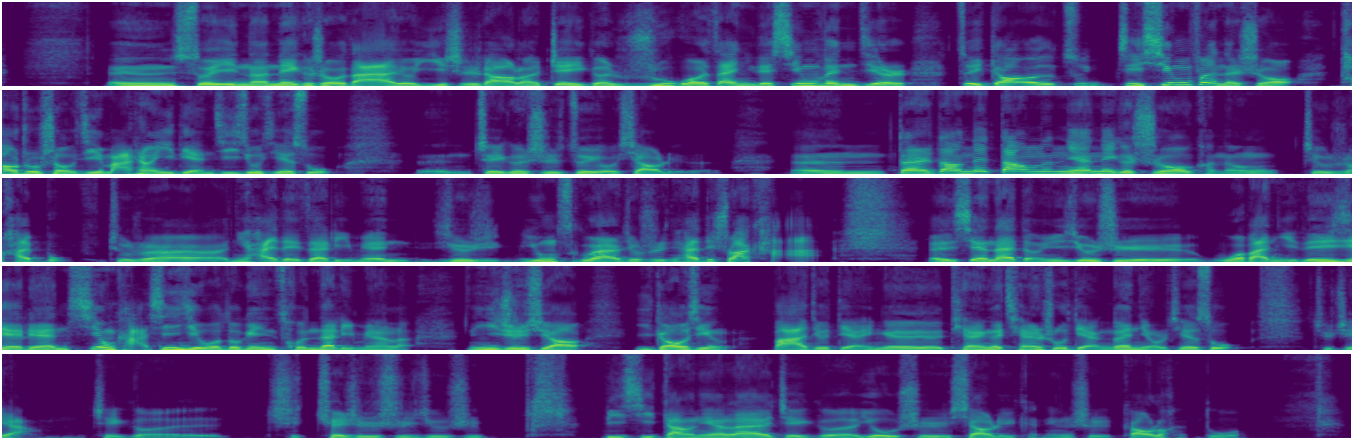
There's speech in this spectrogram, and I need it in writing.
嗯，所以呢，那个时候大家就意识到了，这个如果在你的兴奋劲儿最高、最最兴奋的时候，掏出手机马上一点击就结束，嗯，这个是最有效率的。嗯，但是到那当年那个时候，可能就是还不就是你还得在里面就是用 Square，就是你还得刷卡。呃，现在等于就是我把你的这些连信用卡信息我都给你存在里面了，你只需要一高兴，叭就点一个填一个钱数，点个钮结束，就这样。这个。确确实是，就是比起当年来，这个又是效率肯定是高了很多。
